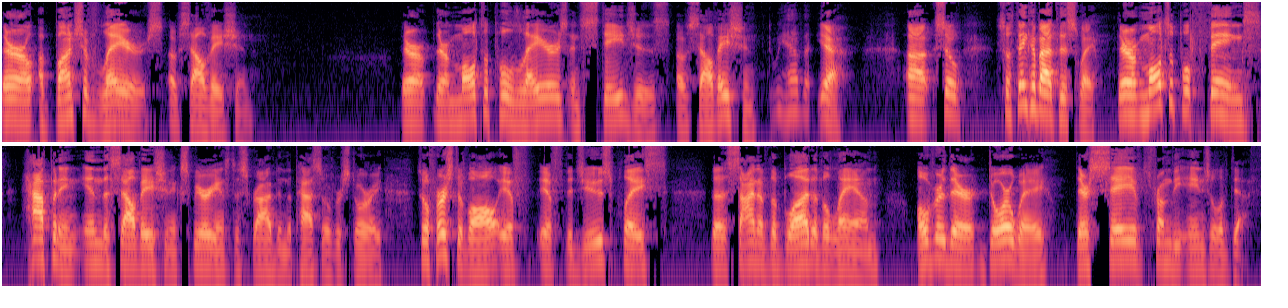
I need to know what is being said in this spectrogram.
there are a bunch of layers of salvation. There are, there are multiple layers and stages of salvation. Do we have that? Yeah. Uh, so, so think about it this way there are multiple things happening in the salvation experience described in the Passover story. So, first of all, if, if the Jews place the sign of the blood of the Lamb over their doorway, they're saved from the angel of death,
